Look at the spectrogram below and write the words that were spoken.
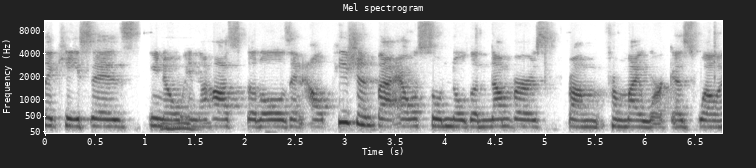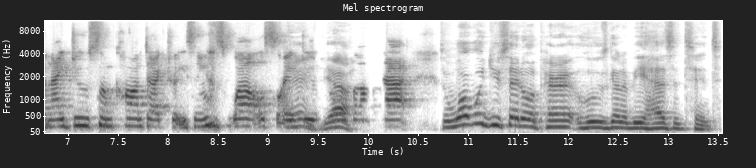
the cases you know mm-hmm. in the hospitals and outpatient but i also know the numbers from from my work as well and i do some contact tracing as well so i do yeah. know about that so what would you say to a parent who's going to be hesitant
